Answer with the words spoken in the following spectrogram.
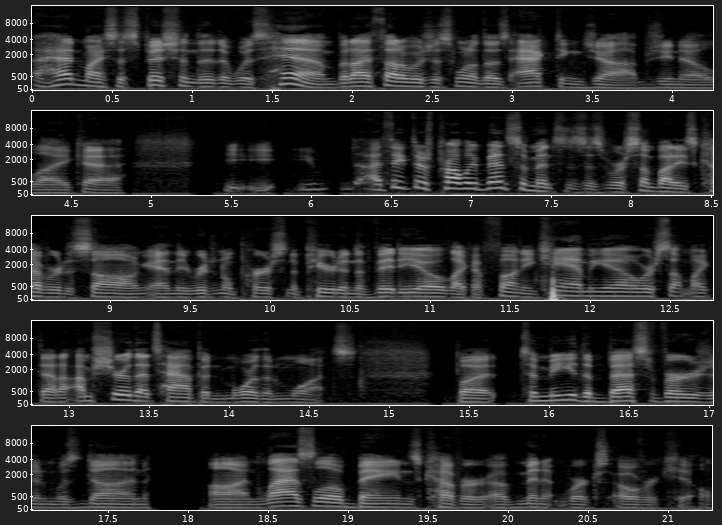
I had my suspicion that it was him, but I thought it was just one of those acting jobs, you know, like uh you, you, I think there's probably been some instances where somebody's covered a song and the original person appeared in the video, like a funny cameo or something like that. I'm sure that's happened more than once. But to me, the best version was done on Laszlo Bane's cover of Men at Work's Overkill.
